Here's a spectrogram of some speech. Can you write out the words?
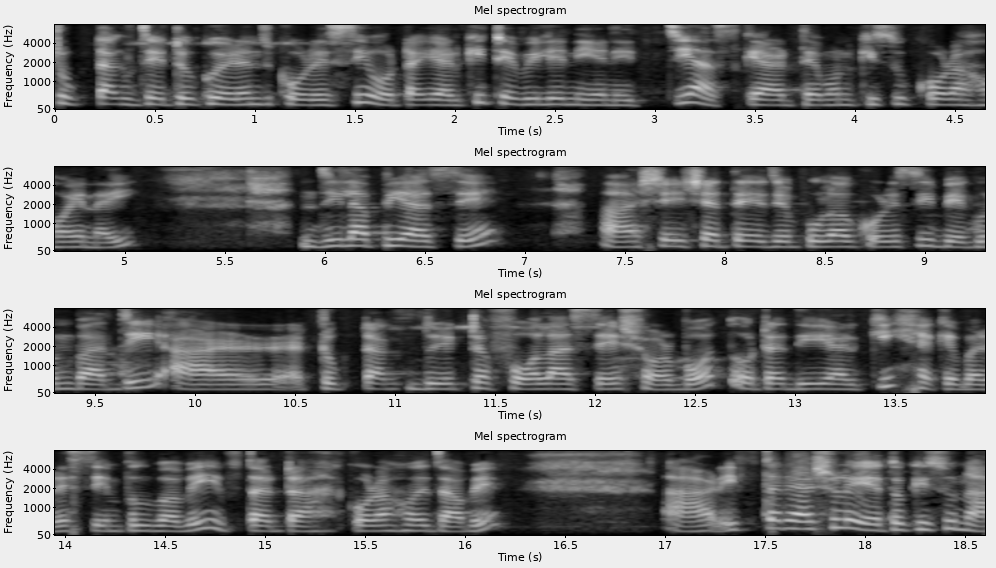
টুকটাক যেটুকু অ্যারেঞ্জ করেছি, ওটাই আর কি। টেবিলে নিয়ে নিচ্ছি। আজকে আর তেমন কিছু করা হয় নাই। জিলাপি আছে। সেই সাথে যে পোলাও করেছি, বেগুন ভাজি আর টুকটাক দু একটা ফল আছে, শরবত। ওটা দিয়ে আর কি একেবারে সিম্পল ভাবে ইফতারটা করা হয়ে যাবে। আর ইফতারে আসলে এত কিছু না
